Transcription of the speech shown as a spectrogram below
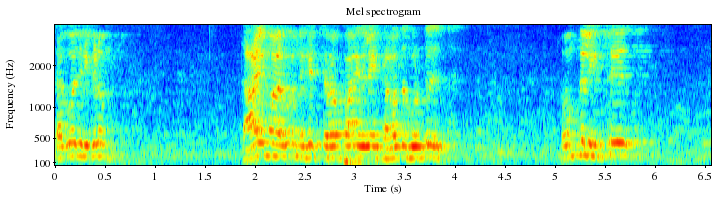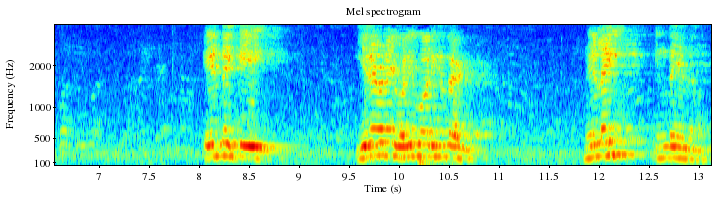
சகோதரிகளும் தாய்மார்களும் மிகச் சிறப்பாக இதில் கலந்து கொண்டு பொங்கலிட்டு இன்றைக்கு இறைவனை வழிபாடுகின்ற நிலை இன்றைய தினம்.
